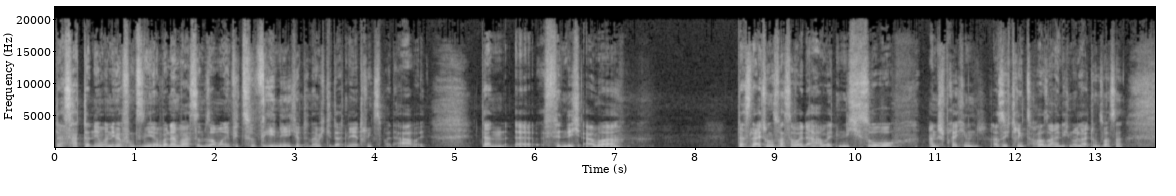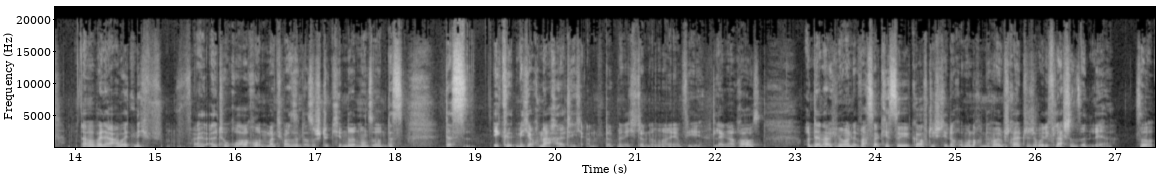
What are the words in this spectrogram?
Das hat dann immer nicht mehr funktioniert, weil dann war es im Sommer irgendwie zu wenig und dann habe ich gedacht, nee, trinkst du bei der Arbeit. Dann äh, finde ich aber das Leitungswasser bei der Arbeit nicht so ansprechend. Also ich trinke zu Hause eigentlich nur Leitungswasser, aber bei der Arbeit nicht, weil alte Rohre und manchmal sind da so Stückchen drin und so. Und das, das ekelt mich auch nachhaltig an. Da bin ich dann immer irgendwie länger raus. Und dann habe ich mir mal eine Wasserkiste gekauft, die steht auch immer noch unter meinem Schreibtisch, aber die Flaschen sind leer. So.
